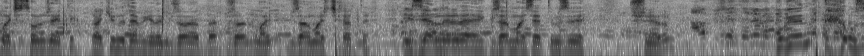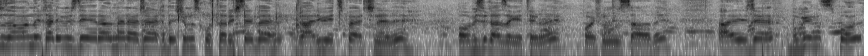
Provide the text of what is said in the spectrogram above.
maçı sonuca ettik. Rakibini de tebrik ederim. Güzel oynadılar. Güzel, ma- güzel maç çıkarttık. İzleyenleri de güzel maç seyrettiğimizi düşünüyorum. Bugün uzun zamandır kalemizde yer almayan Ercan arkadaşımız kurtarışlarıyla galibiyeti perçinledi. O bizi gaza getirdi. Koşmamızı sağladı. Ayrıca bugün spor,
